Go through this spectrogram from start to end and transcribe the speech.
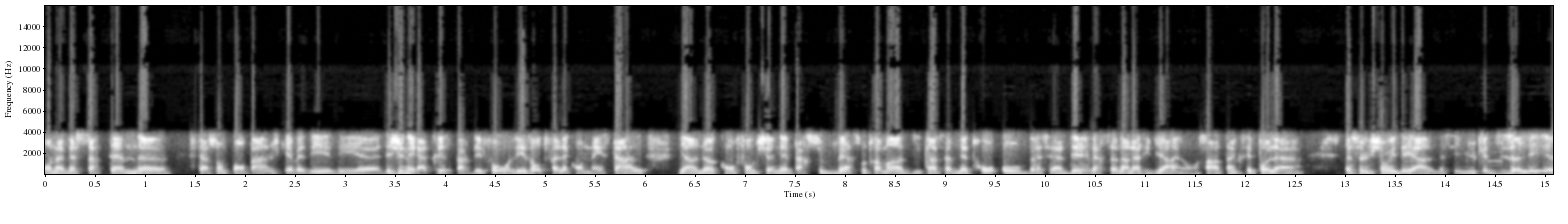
on avait certaines euh, stations de pompage qui avaient des, euh, des, génératrices par défaut. Les autres, fallait qu'on installe. Il y en a qu'on fonctionnait par subverse. Autrement dit, quand ça venait trop haut, ben, ça déversait dans la rivière. On s'entend que c'est pas la, la, solution idéale, mais c'est mieux que d'isoler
